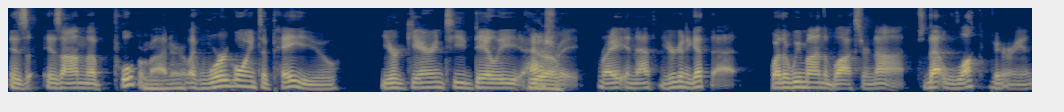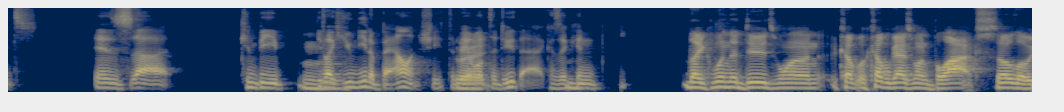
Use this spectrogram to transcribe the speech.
is is on the pool provider. Mhm. Like we're going to pay you your guaranteed daily hash Yeah. rate, right? And that you're going to get that whether we mine the blocks or not. So that luck variance is uh, can be like Mhm. you need a balance sheet to be able to do that because it Mhm. can like when the dudes won a couple a couple guys won blocks solo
